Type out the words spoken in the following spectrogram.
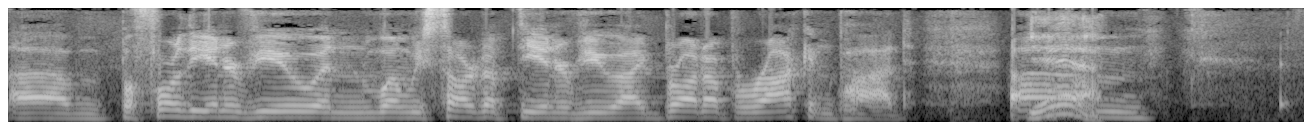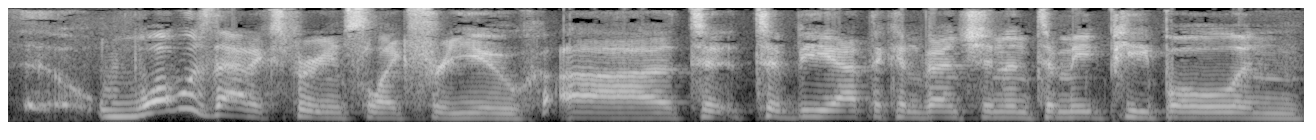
um, before the interview and when we started up the interview, I brought up Rockin' Pod. Um, yeah. What was that experience like for you uh, to to be at the convention and to meet people and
